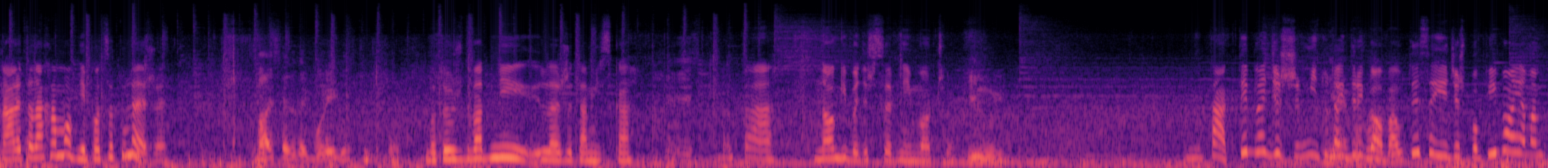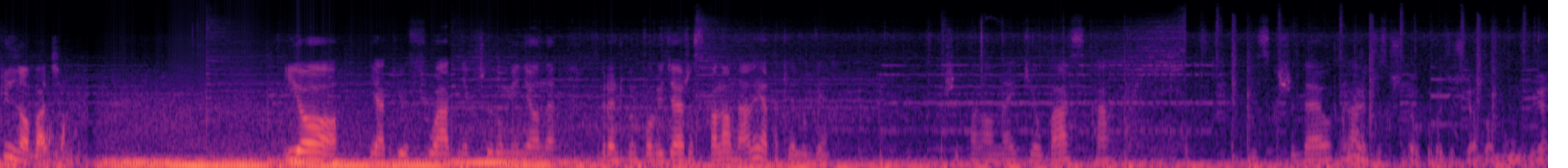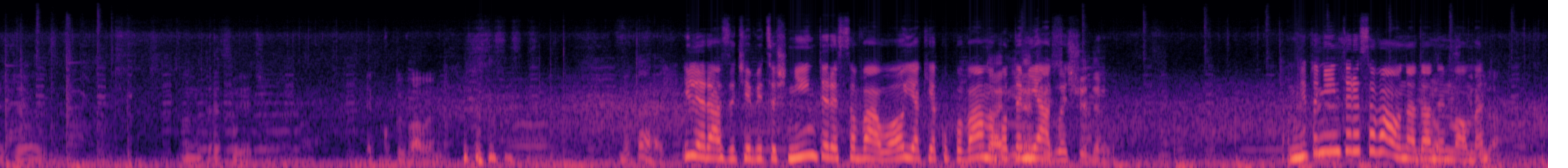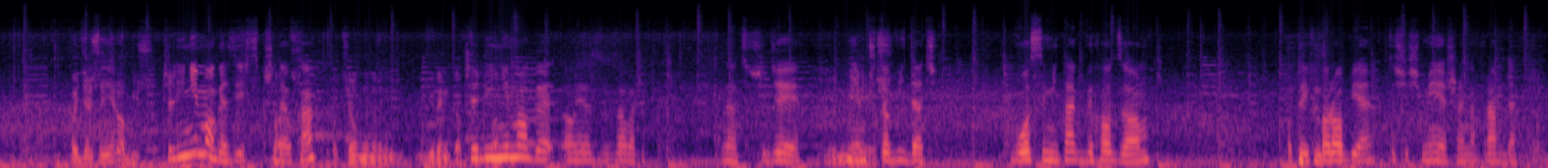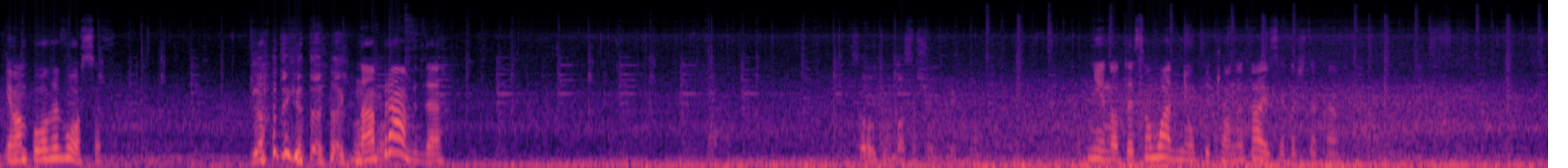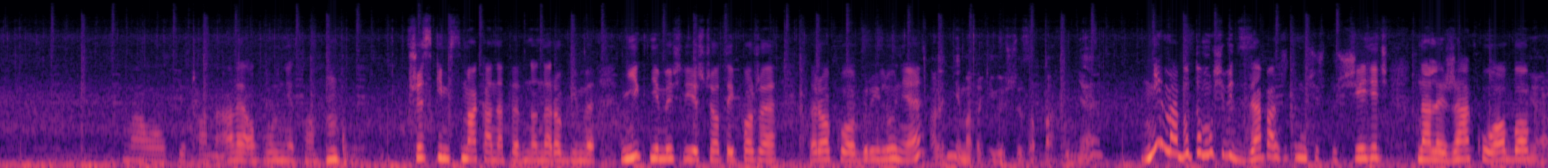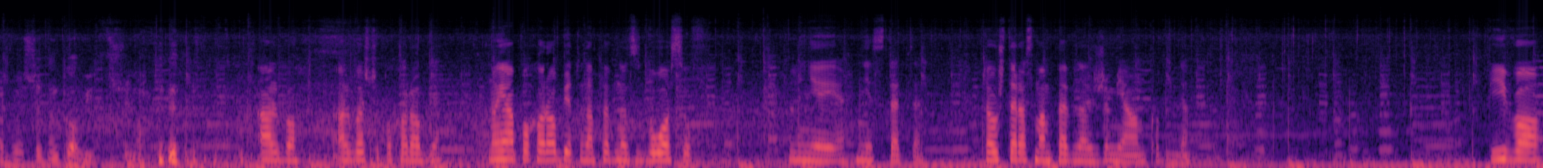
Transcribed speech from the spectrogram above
No ale to na hamownię, po co tu leży? Daj sobie tutaj. Bo to już dwa dni leży ta miska. No ta, nogi będziesz sobie w niej moczył. Pilnuj. No tak, ty będziesz mi tutaj Nie, drygował. Ty se jedziesz po piwo, a ja mam pilnować. Jo, jak już ładnie przyrumienione. Wręcz bym powiedziała, że spalone, ale ja takie lubię. Przypalone i kiełbaska, i skrzydełka. No nie wiem, czy skrzydełko będziesz jadła, bo mówiłaś, że nie interesuje cię. Jak kupywałem. no tak. Ile razy ciebie coś nie interesowało, jak ja kupowałam, a potem ile jest jadłeś? Skrzydeł. A mnie to nie interesowało na dany robisz moment. grilla. Powiedziałeś, że nie robisz. Czyli nie mogę zjeść skrzydełka? Patrz, pociągnij i ręka Czyli nie mogę. O Jezu, zobacz, jak- zobacz co się dzieje. Że Nie wiem, czy to widać. Włosy mi tak wychodzą po tej chorobie. Ty się śmiejesz, ale naprawdę. Ja mam połowę włosów. No, ty tak Naprawdę. Całą kiełbasa się upiekła. Nie no, te są ładnie upieczone. Ta jest jakaś taka mało upieczona, ale ogólnie to hmm. wszystkim smaka na pewno narobimy. Nikt nie myśli jeszcze o tej porze roku o grillu, nie? Ale nie ma takiego jeszcze zapachu, nie? Nie ma, bo to musi być zapach, że ty musisz tu siedzieć na leżaku obok, Nie, albo jeszcze ten COVID trzyma. albo, albo jeszcze po chorobie. No ja po chorobie to na pewno z włosów lnieje, niestety. To już teraz mam pewność, że miałam covid piwo,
